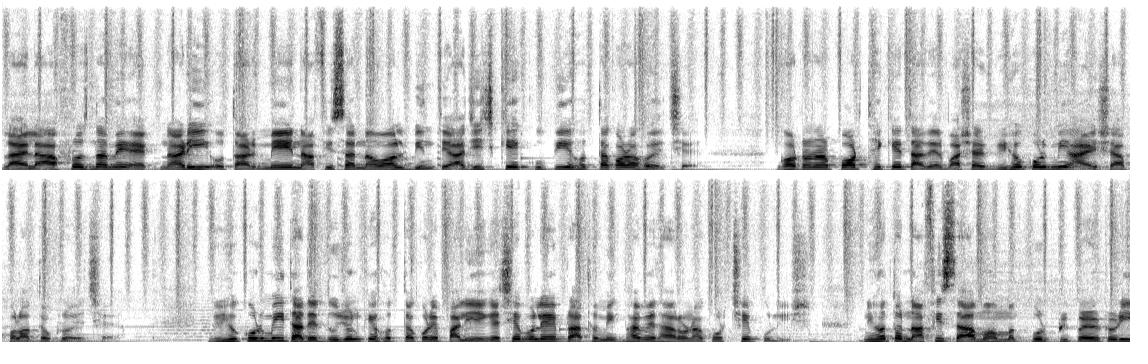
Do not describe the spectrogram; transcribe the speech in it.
লায়লা আফরোজ নামে এক নারী ও তার মেয়ে নাফিসা নওয়াল বিনতে আজিজকে কুপিয়ে হত্যা করা হয়েছে। ঘটনার পর থেকে তাদের বাসার গৃহকর্মী আয়েশা পলাতক রয়েছে। গৃহকর্মী তাদের দুজনকে হত্যা করে পালিয়ে গেছে বলে প্রাথমিকভাবে ধারণা করছে পুলিশ। নিহত নাফিসা মোহাম্মদপুর প্রিপারেটরি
